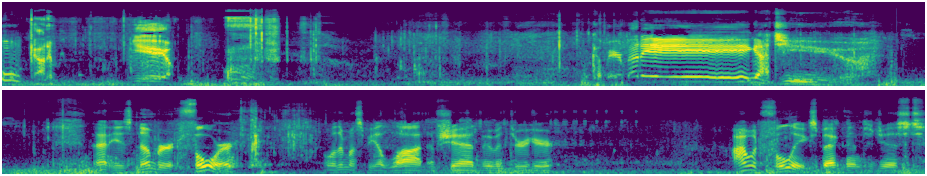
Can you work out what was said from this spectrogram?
Oh, got him. Yeah. Come here, buddy. Got you. That is number four. Well, there must be a lot of shad moving through here. I would fully expect them to just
